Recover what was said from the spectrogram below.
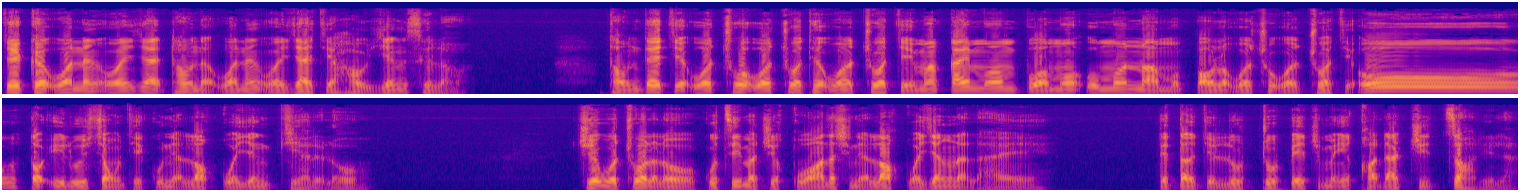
chỉ cơ quan năng quan gia thâu nợ quan năng quan gia chỉ hậu dân sự lộ thằng đệ chỉ ua chua ua chua thế ua chua chỉ mà cái mồm bùa mồm u mồm nào mồm bảo là ua chua ua chua chỉ ô tôi lối sống chỉ cũng nhẹ lọt của dân kia rồi lo chỉ ua chua rồi lo cũng chỉ mà chỉ quá đó chỉ nhẹ lọt của dân là lại để tao chỉ lụt chuột bé chỉ mà ít khó đã chỉ cho đi là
